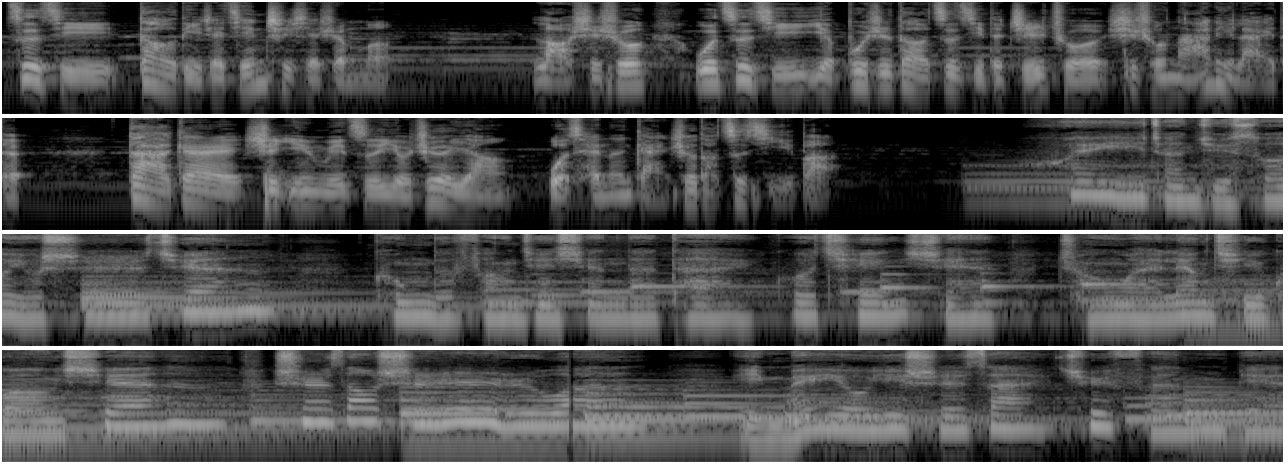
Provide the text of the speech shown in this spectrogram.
自己到底在坚持些什么。老实说，我自己也不知道自己的执着是从哪里来的，大概是因为只有这样，我才能感受到自己吧。回忆占据所有时间，空的房间显得太过清闲。窗外亮起光线，是早是晚，已没有意识再去分辨。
